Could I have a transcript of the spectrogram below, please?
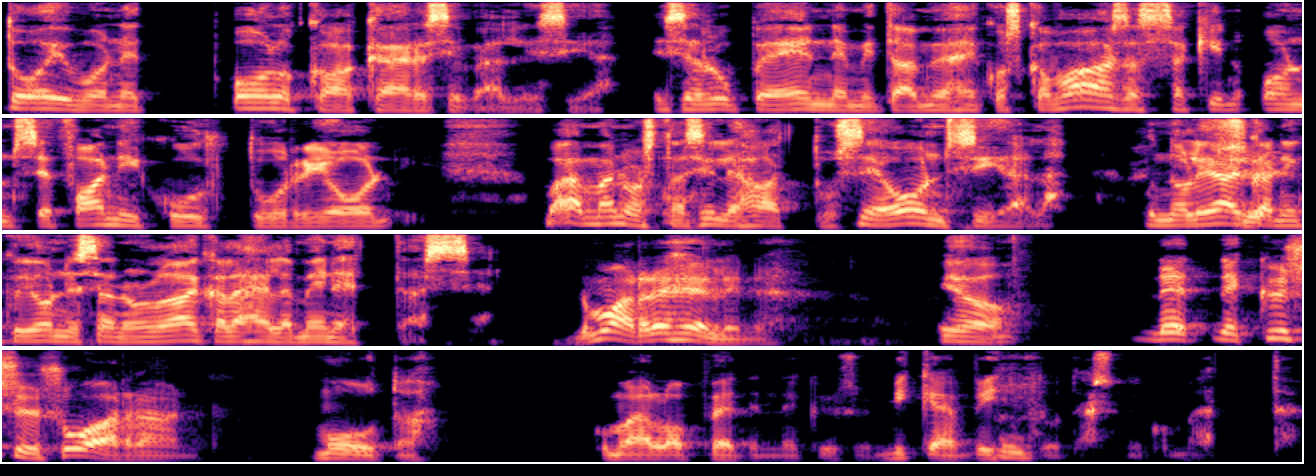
toivon, että olkaa kärsivällisiä. Niin se rupeaa ennemmin tai myöhemmin, koska Vaasassakin on se fanikulttuuri. On, mä, mä nostan sille hattu, se on siellä. Mutta ne oli aika, Se- niin kuin Jonni sanoi, oli aika lähellä menettää sen. No mä oon rehellinen. Joo. Ne, ne kysyy suoraan multa, kun mä lopetin, ne kysyy, mikä vittu tässä niin kuin mättää.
